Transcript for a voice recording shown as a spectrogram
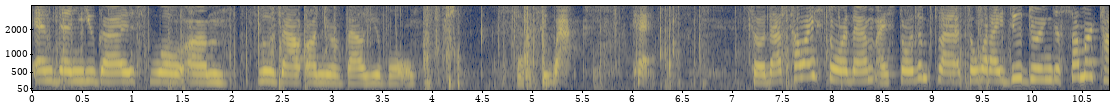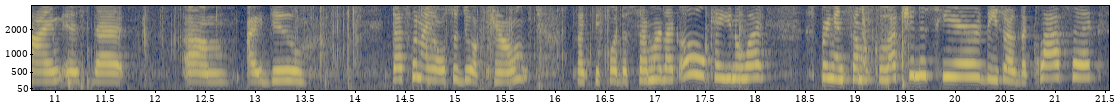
And then you guys will um, lose out on your valuable Scentsy wax. Okay so that's how I store them. I store them flat. So what I do during the summertime is that um, I do that's when I also do a count like before the summer like oh okay you know what? Spring and summer collection is here. These are the classics.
